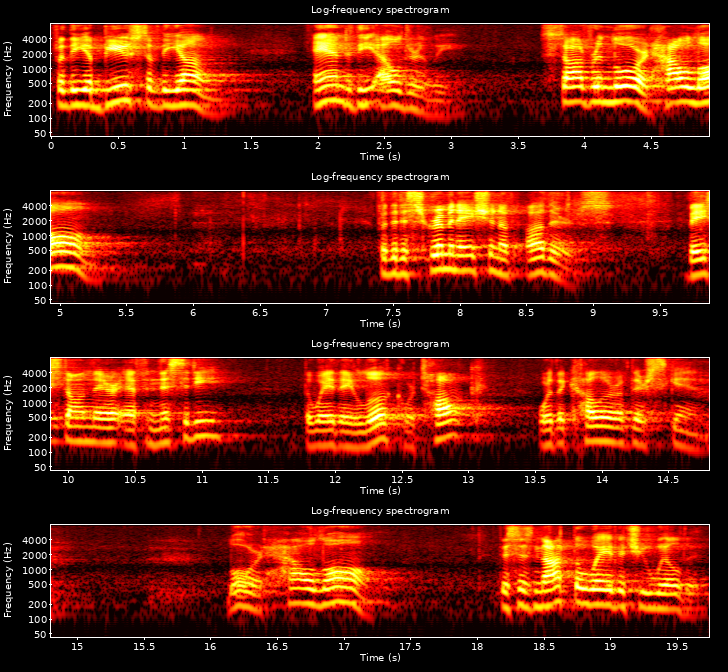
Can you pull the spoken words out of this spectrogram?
For the abuse of the young and the elderly. Sovereign Lord, how long? For the discrimination of others based on their ethnicity, the way they look or talk, or the color of their skin. Lord, how long? This is not the way that you willed it.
